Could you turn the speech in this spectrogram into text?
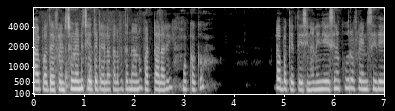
అయిపోతాయి ఫ్రెండ్స్ చూడండి చేతితో ఎలా కలుపుతున్నాను. పట్టాలని ముక్కకు. డబ్బకెత్తేసిన నేను చేసిన కూర ఫ్రెండ్స్ ఇదే.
